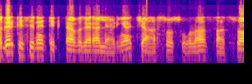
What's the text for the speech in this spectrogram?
ਅਗਰ ਕਿਸੇ ਨੇ ਟਿਕਟਾਂ ਵਗੈਰਾ ਲੈਣੀਆਂ 416 700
